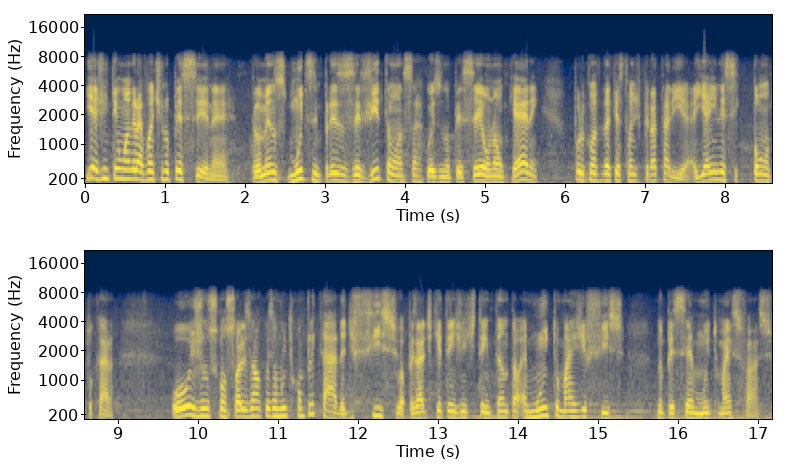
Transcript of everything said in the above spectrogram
E a gente tem um agravante no PC, né? Pelo menos muitas empresas evitam lançar coisas no PC ou não querem por conta da questão de pirataria. E aí nesse ponto, cara, hoje nos consoles é uma coisa muito complicada, é difícil, apesar de que tem gente tentando, é muito mais difícil. No PC é muito mais fácil.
